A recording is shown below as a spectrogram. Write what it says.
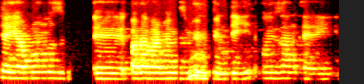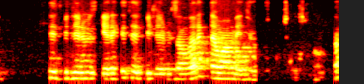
şey yapmamız, e, ara vermemiz mümkün değil. O yüzden e, tedbirlerimiz, gerekli tedbirlerimizi alarak devam ediyoruz çalışmamıza.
